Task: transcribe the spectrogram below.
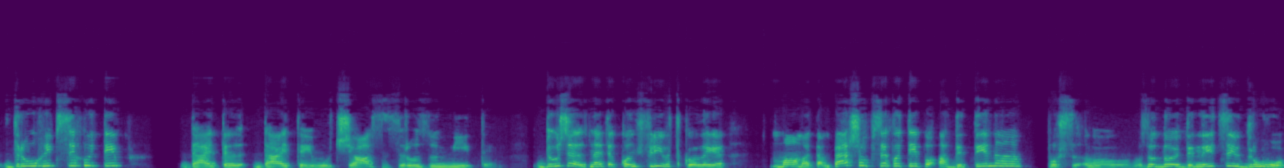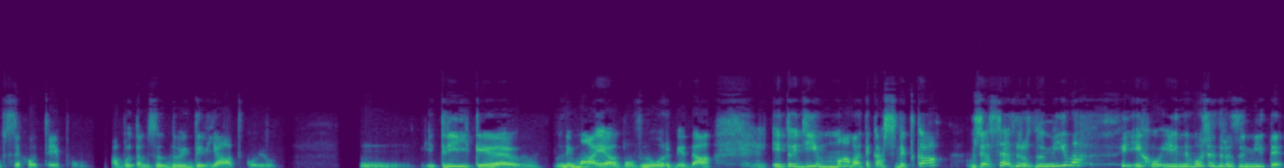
Другий психотип дайте, дайте йому час зрозуміти. Дуже, знаєте, конфлікт, коли мама там першого психотипу, а дитина з одною одиницею другого психотипу, або там з одною дев'яткою. І трійки немає або в нормі. Да? І тоді мама така швидка, вже все зрозуміла і, і не може зрозуміти,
